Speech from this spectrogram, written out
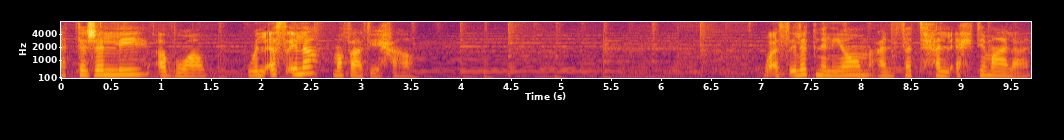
التجلي أبواب والأسئلة مفاتيحها وأسئلتنا اليوم عن فتح الاحتمالات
